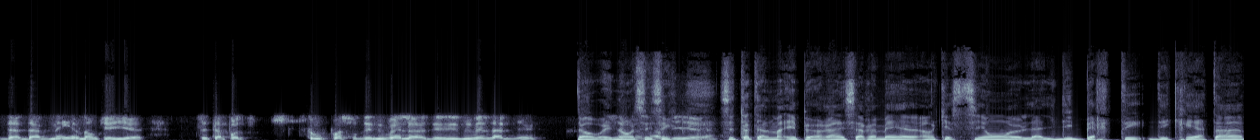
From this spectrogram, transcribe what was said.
de- d'avenir. Donc, tu t'as pas, tu pas sur des nouvelles, euh, des nouvelles avenues. Non, oui, non, c'est c'est euh, c'est totalement épeurant et ça remet euh, en question euh, la liberté des créateurs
